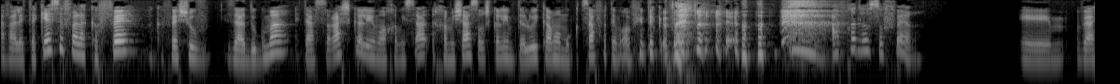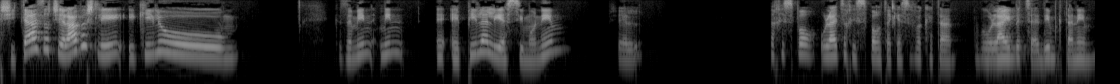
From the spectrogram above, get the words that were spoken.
אבל את הכסף על הקפה, הקפה שוב, זה הדוגמה, את העשרה שקלים או החמישה חמישה עשר שקלים, תלוי כמה מוקצף אתם אוהבים את הקפה שלכם, אף אחד לא סופר. אמ, והשיטה הזאת של אבא שלי, היא כאילו, כזה מין, מין אה, הפילה לי אסימונים של צריך לספור, אולי צריך לספור את הכסף הקטן, ואולי בצעדים קטנים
